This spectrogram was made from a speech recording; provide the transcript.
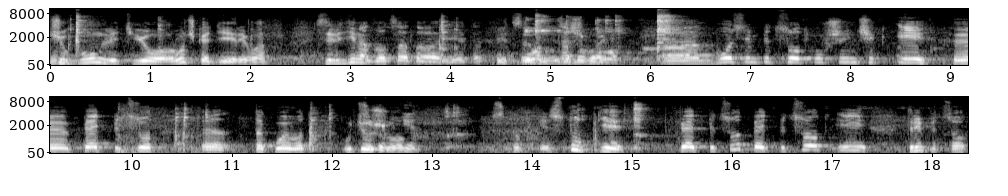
Чугун, литье, ручка дерева. Середина 20 века. И цену не кашпо, забывай. э, 8500 кувшинчик и э, 5500 э, такой вот утюжок. Ступки. Ступки. Ступки 5500, 5500 и 3500.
